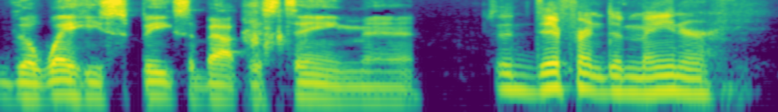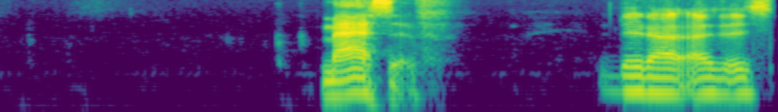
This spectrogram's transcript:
the way he speaks about this team, man. It's a different demeanor. Massive. Dude, I, I it's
